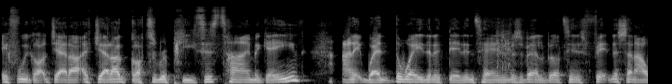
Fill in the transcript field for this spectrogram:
if we got Gerrard if Gerrard got to repeat his time again, and it went the way that it did in terms of his availability and his fitness and how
